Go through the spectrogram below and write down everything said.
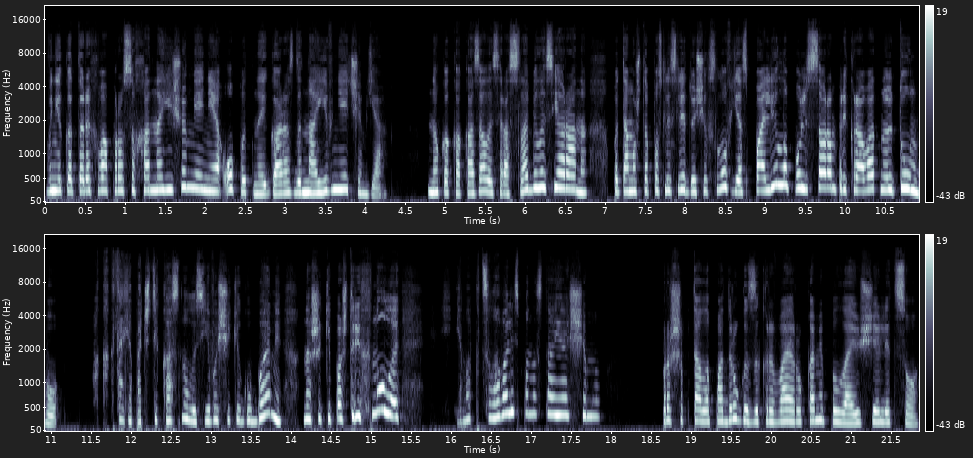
в некоторых вопросах она еще менее опытна и гораздо наивнее, чем я. Но, как оказалось, расслабилась я рано, потому что после следующих слов я спалила пульсаром прикроватную тумбу. А когда я почти коснулась его щеки губами, наш экипаж тряхнула, и мы поцеловались по-настоящему, прошептала подруга, закрывая руками пылающее лицо.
